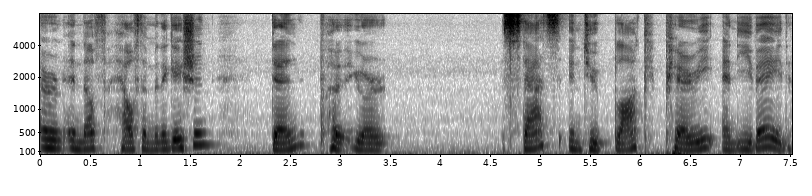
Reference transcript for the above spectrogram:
earned enough health and mitigation, then put your stats into block, parry, and evade.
